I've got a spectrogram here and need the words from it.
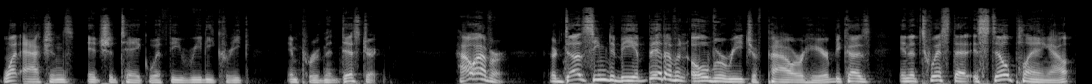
what actions it should take with the Reedy Creek Improvement District. However, there does seem to be a bit of an overreach of power here because, in a twist that is still playing out,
